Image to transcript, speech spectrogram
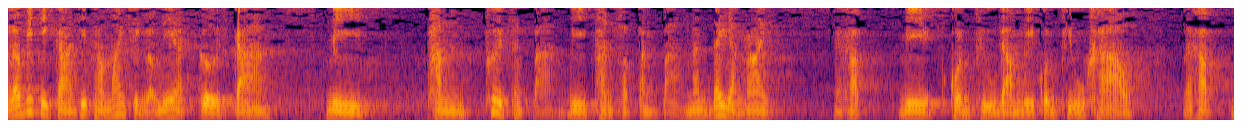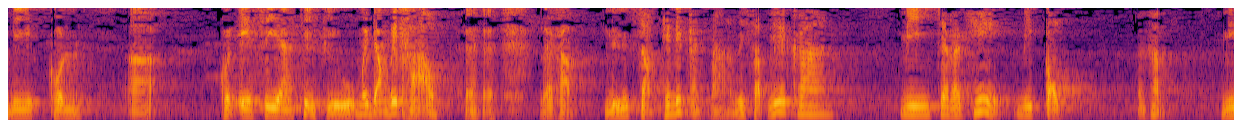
แล้ววิธีการที่ทำให้สิ่งเหล่านี้เกิดการมีพันธุ์พืชต่างๆ มีพันธุ์สัตว์ต่าง ๆ นั้นได้อย่างไรนะครับ มีคนผิวดำมีคนผิวขาวนะครับ มีคนคนเอเชียที่ผิวไม่ดำไม่ขาวนะครับ หรือสัตว์ชนิดต่างๆ มีสัตว์เลื้อยคลาน มีจระเข้มีกบนะครับ มี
